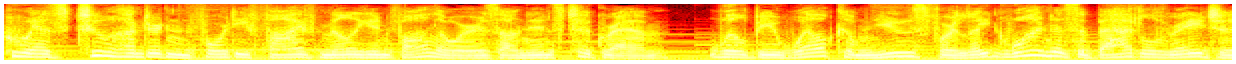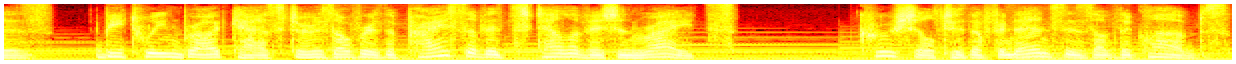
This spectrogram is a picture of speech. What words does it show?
who has 245 million followers on Instagram, will be welcome news for League 1 as a battle rages between broadcasters over the price of its television rights crucial to the finances of the clubs.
